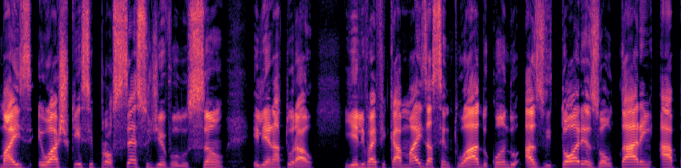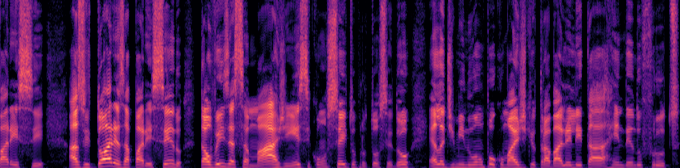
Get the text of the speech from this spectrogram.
Mas eu acho que esse processo de evolução, ele é natural e ele vai ficar mais acentuado quando as vitórias voltarem a aparecer. As vitórias aparecendo, talvez essa margem, esse conceito para o torcedor, ela diminua um pouco mais de que o trabalho ele está rendendo frutos.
